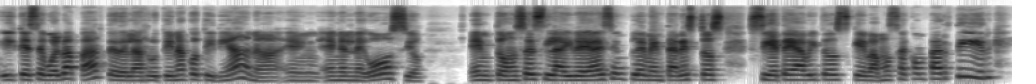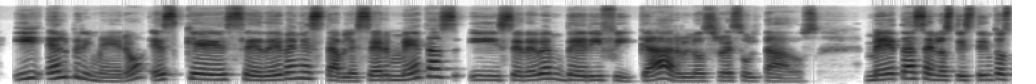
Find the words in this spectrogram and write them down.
y que se vuelva parte de la rutina cotidiana en, en el negocio. Entonces, la idea es implementar estos siete hábitos que vamos a compartir y el primero es que se deben establecer metas y se deben verificar los resultados. Metas en los distintos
